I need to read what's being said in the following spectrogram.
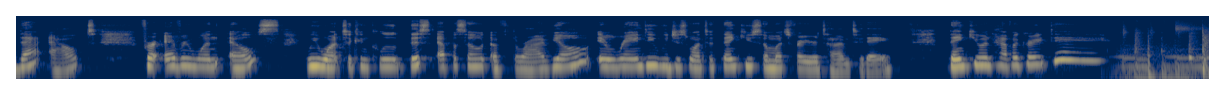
that out. For everyone else, we want to conclude this episode of Thrive Y'all. And Randy, we just want to thank you so much for your time today. Thank you and have a great day.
